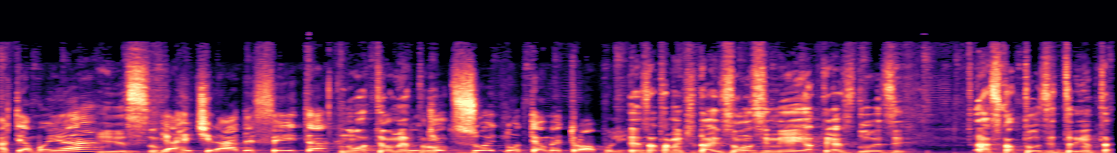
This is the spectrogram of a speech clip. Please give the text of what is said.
até amanhã. Isso. E a retirada é feita No Hotel no dia Metrópole. 18 no Hotel Metrópole. Exatamente, das 11h30 até as 12 às 14h30.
